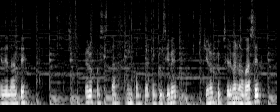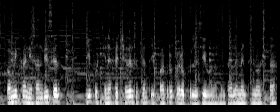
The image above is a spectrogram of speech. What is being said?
adelante. Pero pues está incompleta. Inclusive quiero que observen la base. Tómica Nissan Diesel y pues tiene fecha del 74 pero pues les digo lamentablemente no está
